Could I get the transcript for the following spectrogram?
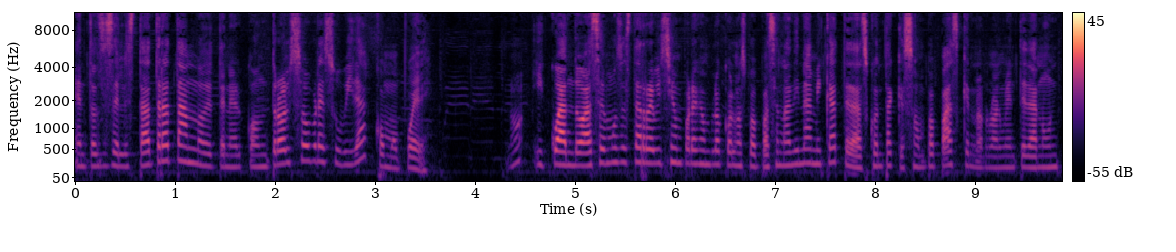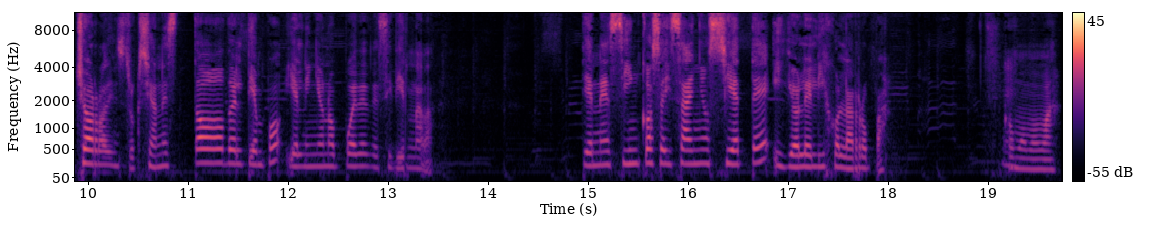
Entonces él está tratando de tener control sobre su vida como puede. Y cuando hacemos esta revisión, por ejemplo, con los papás en la dinámica, te das cuenta que son papás que normalmente dan un chorro de instrucciones todo el tiempo y el niño no puede decidir nada. Tiene 5, 6 años, 7 y yo le elijo la ropa como mamá.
